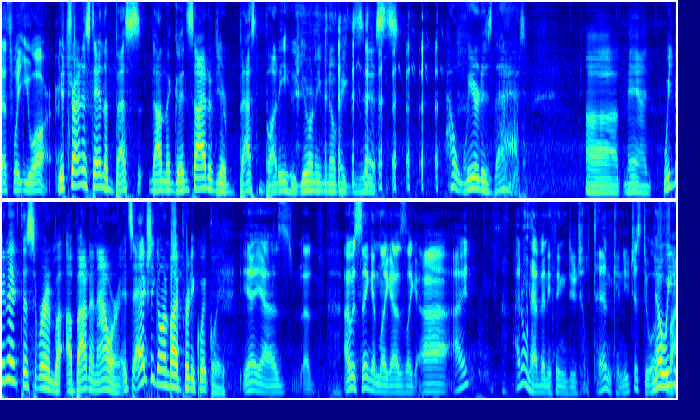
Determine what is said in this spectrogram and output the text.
that's what you are. You're trying to stand the best on the good side of your best buddy who you don't even know if he exists. How weird is that? Uh, man, we've been at this for about an hour. It's actually gone by pretty quickly. Yeah, yeah. I was, uh, I was thinking like I was like, uh, I, I don't have anything to do till ten. Can you just do a No, we can.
